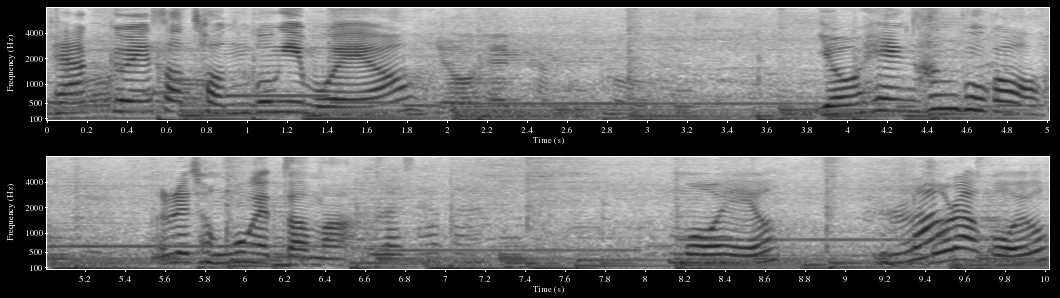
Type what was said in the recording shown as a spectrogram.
대학교에서 전공이 뭐예요? 여행 한국어. 여행 한국어를 전공했잖아. 몰라서 하다. 뭐예요? 몰라? 뭐라고요?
